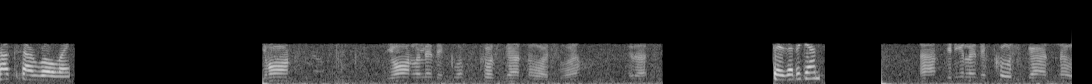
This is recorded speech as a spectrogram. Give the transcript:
trucks are rolling. You want, you want to let the Coast, Coast Guard know as well? Say that again? Uh, can you let the Coast Guard know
